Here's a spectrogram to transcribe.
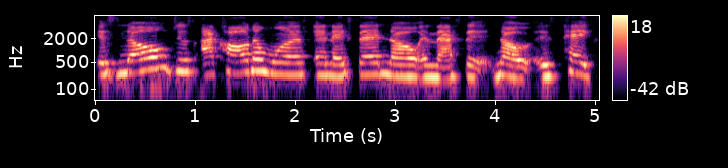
It's no just I called them once and they said no and that's it. No, it takes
